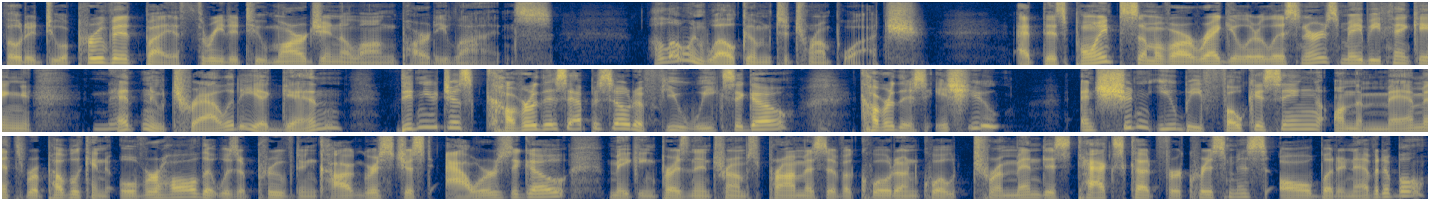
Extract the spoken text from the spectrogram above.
voted to approve it by a 3 to 2 margin along party lines. Hello and welcome to Trump Watch. At this point, some of our regular listeners may be thinking, net neutrality again? Didn't you just cover this episode a few weeks ago? Cover this issue? And shouldn't you be focusing on the mammoth Republican overhaul that was approved in Congress just hours ago, making President Trump's promise of a quote unquote tremendous tax cut for Christmas all but inevitable?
